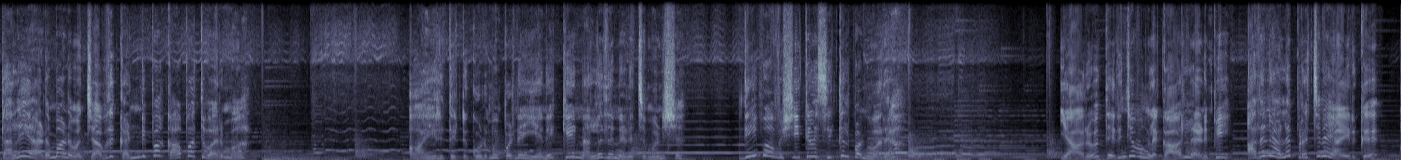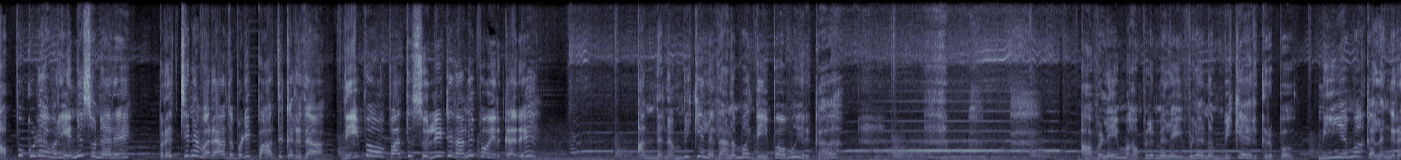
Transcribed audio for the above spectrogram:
தலைய அடமானம் வச்சாவது கண்டிப்பா காப்பாத்துவாருமா? ஆயிரத்தெட்டு கொடுமை பண்ண எனக்கே நல்லதை நினைச்ச மனுஷன் தீபா விஷயத்துல சிக்கல் பண்ணுவாரா? யாரோ தெரிஞ்சவங்கள கார்ல அனுப்பி அதனால பிரச்சனை ஆயிருக்கு. அப்ப கூட அவர் என்ன சொன்னாரு? பிரச்சனை வராதபடி பாத்துக்கிறதா? தீபாவை பார்த்து சொல்லிட்டு தானே போயிருக்காரு? அந்த நம்பிக்கையில தானமா தீபாவும் இருக்கா? அவளே மாப்பிள்ளை மேல இவ்வளவு நம்பிக்கையா இருக்கிறப்போ நீ ஏமா கலங்குற?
